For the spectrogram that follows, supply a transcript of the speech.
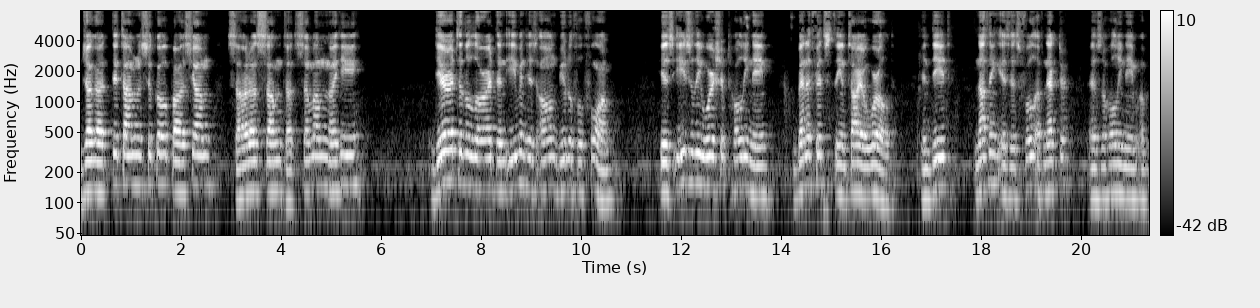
Jagatitam Sukopasyam Sarasam Tatsamam Nahi Dearer to the Lord than even his own beautiful form, his easily worshipped holy name benefits the entire world. Indeed, nothing is as full of nectar as the holy name of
